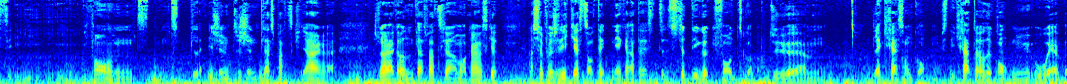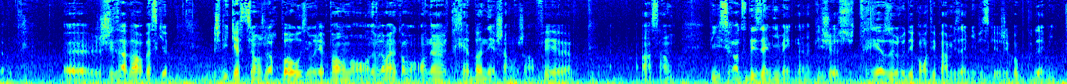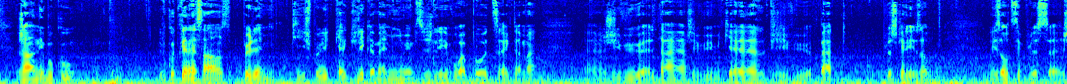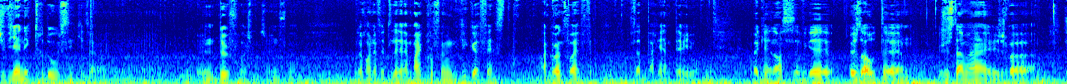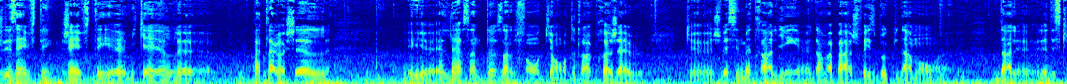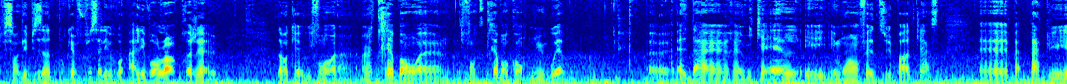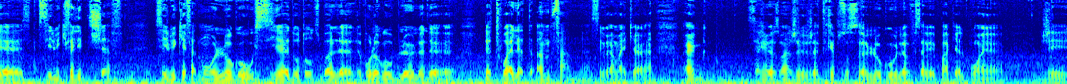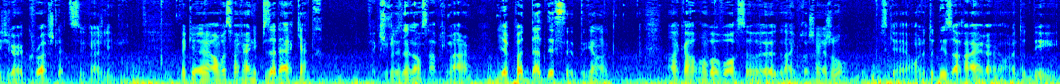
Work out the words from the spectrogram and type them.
une petite, j'ai une, place particulière, je leur accorde une place particulière dans mon cœur parce que à chaque fois j'ai des questions techniques en test. C'est tous des gars qui font du, du de la création de contenu, c'est des créateurs de contenu web. je les adore parce que j'ai des questions, je leur pose, ils me répondent. On a vraiment comme on a un très bon échange en fait euh, ensemble. Puis c'est rendu des amis maintenant. Puis je suis très heureux de les compter par mes amis parce que j'ai pas beaucoup d'amis. J'en ai beaucoup. Beaucoup de connaissances, peu d'amis. Puis je peux les calculer comme amis même si je les vois pas directement. Euh, j'ai vu Elder, j'ai vu Michael, puis j'ai vu Pat plus que les autres. Les autres c'est plus. Euh, j'ai vu Yannick Trudeau aussi qui est un, une, deux fois je pense, une fois on a fait le Microfilm GigaFest. Encore une fois, fait par Yann Terrio. Fait non, c'est ça. Fait que, eux autres, euh, justement, je vais. Je les ai invités. J'ai invité euh, Michael, euh, Pat La Rochelle et Elder Santos, dans le fond, qui ont tous leurs projets à eux. Que je vais essayer de mettre en lien dans ma page Facebook puis dans mon dans la description de l'épisode pour que vous puissiez aller, voir leurs projets à eux. Donc, euh, ils font un, très bon, euh, ils font du très bon contenu web. Euh, Elder, Michael et, moi, on fait du podcast. Pat, lui, c'est lui qui fait les petits chefs. C'est lui qui a fait mon logo aussi d'autour du bol, le, beau logo bleu de, de toilette homme-femme. C'est vraiment écœurant. sérieusement, je, je tripe sur ce logo-là. Vous savez pas à quel point j'ai eu un crush là-dessus quand je l'ai vu. Fait que, on va se faire un épisode à 4 fait que je vous l'annonce en primeur. Il n'y a pas de date de CT encore. On va voir ça euh, dans les prochains jours. Parce qu'on a tous des horaires, euh, on a tous des,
